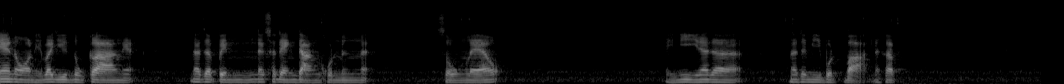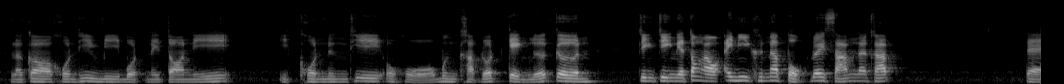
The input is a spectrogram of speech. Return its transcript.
แน่นอนเห็นว่ายืนตรงกลางเนี่ย น่าจะเป็นนักแสดงดังคนหนึ่งอะทรงแล้วไอ้นี่น่าจะน่าจะมีบทบาทนะครับ แล้วก็คนที่มีบทในตอนนี้อีกคนหนึ่งที่โอ้โห มึงขับรถเก่งเหลือเกิน จริงๆเนี่ยต้องเอาไอ้นี่ขึ้นหน้าปกด้วยซ้ำนะครับ แต่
